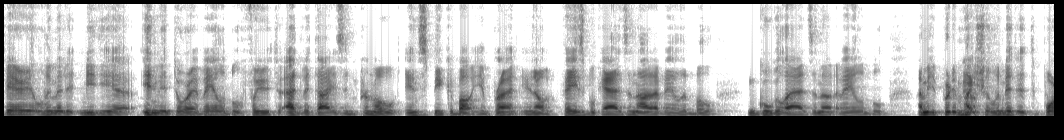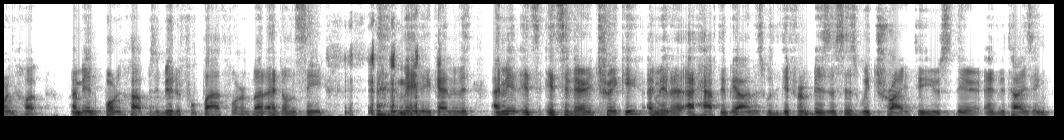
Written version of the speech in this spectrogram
very limited media inventory available for you to advertise and promote and speak about your brand. You know, Facebook ads are not available, Google ads are not available. I mean, pretty much you're limited to Pornhub. I mean, Pornhub is a beautiful platform, but I don't see many kind of. I mean, it's it's a very tricky. I mean, I have to be honest with different businesses. We try to use their advertising,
